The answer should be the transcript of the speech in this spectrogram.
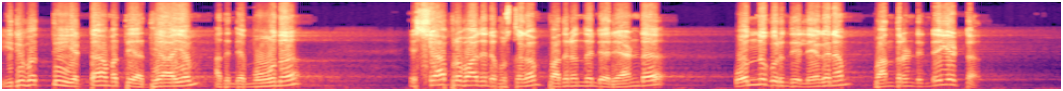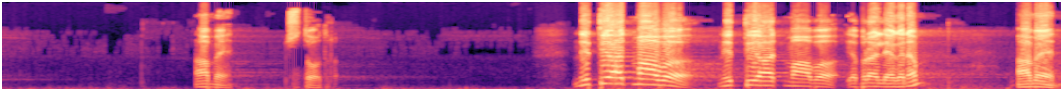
ഇരുപത്തി എട്ടാമത്തെ അധ്യായം അതിന്റെ മൂന്ന് യശാപ്രവാചന്റെ പുസ്തകം പതിനൊന്നിന്റെ രണ്ട് ഒന്ന് കുരുന്തി ലേഖനം പന്ത്രണ്ടിന്റെ എട്ട്. ആമേൻ. സ്തോത്രം. നിത്യാത്മാവ് നിത്യാത്മാവ് എബ്രാ ലേഖനം. ആമേൻ.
